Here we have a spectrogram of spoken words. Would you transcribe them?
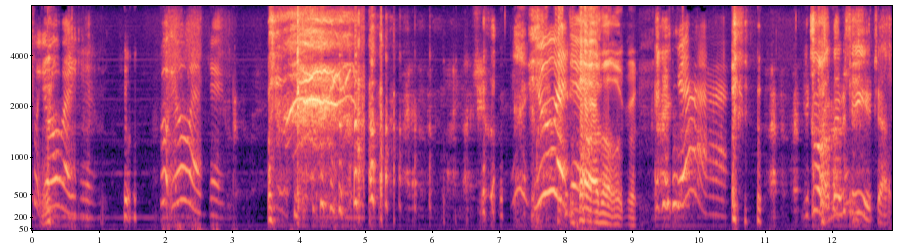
Put your leg in. Put your leg in. your leg in. Oh, that look good. yeah. You go on, let me see you, Chad.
